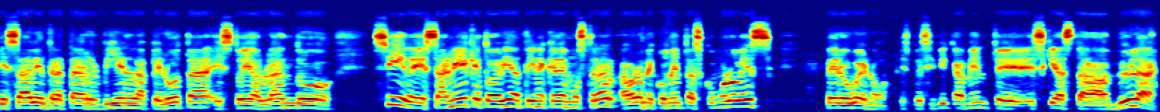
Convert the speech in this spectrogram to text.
que saben tratar bien la pelota. Estoy hablando, sí, de Sané, que todavía tiene que demostrar. Ahora me comentas cómo lo ves. Pero bueno, específicamente es que hasta Müller,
